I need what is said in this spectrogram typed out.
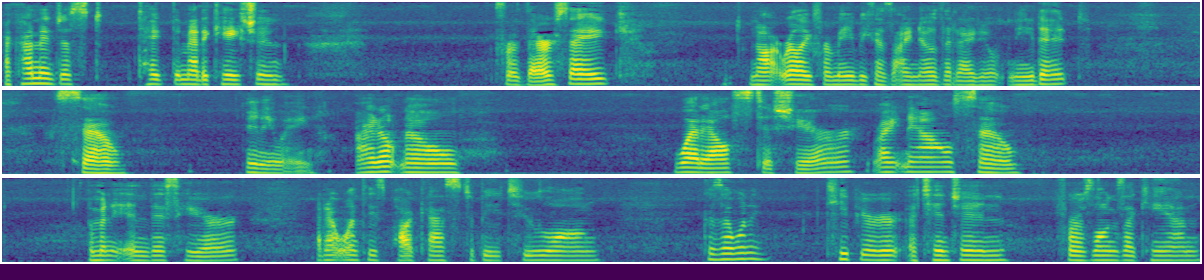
I kind of just take the medication for their sake not really for me because I know that I don't need it. So, anyway, I don't know what else to share right now. So, I'm going to end this here. I don't want these podcasts to be too long because I want to keep your attention for as long as I can.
